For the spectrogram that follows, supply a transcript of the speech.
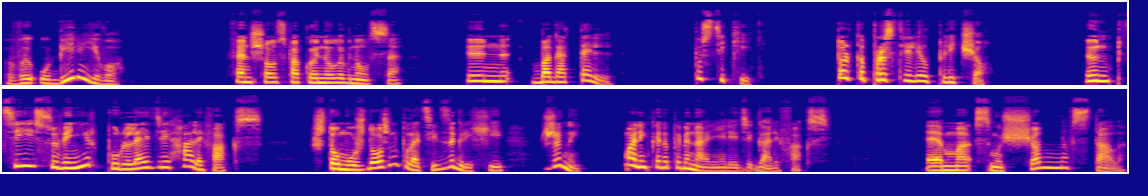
Вы убили его? Фэншоу спокойно улыбнулся. «Une bagatelle. Пустяки. Только прострелил плечо. «Un petit souvenir pour леди Халифакс», что муж должен платить за грехи жены. Маленькое напоминание леди Галифакс. Эмма смущенно встала.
